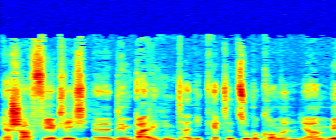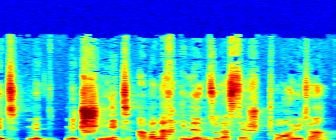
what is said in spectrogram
er schafft wirklich, äh, den Ball hinter die Kette zu bekommen, ja, mit, mit, mit Schnitt, aber nach innen, sodass der Torhüter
